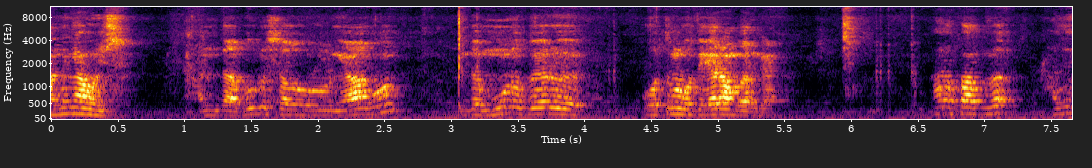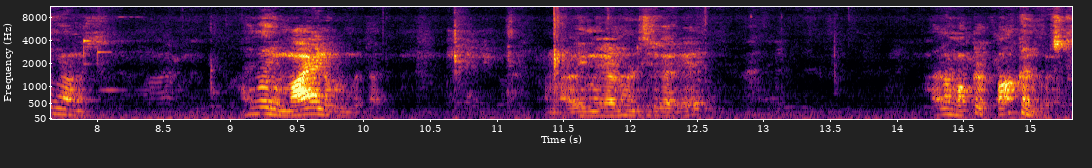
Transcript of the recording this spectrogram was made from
அந்த ஞாபகம் அபூர்வ ஞாபகம் இந்த மூணு பேர் ஒருத்தங்க ஒருத்தர் ஏறாம பாருங்க. அதை பார்க்கும்போது அது ஞாபகம் அது அதே மாதிரி மாயன குடும்பத்தார் நம்ம ரவி மரியாதை நடிச்சிருக்காரு. அதெல்லாம் மக்கள் பார்க்கணும் ஃபர்ஸ்ட்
